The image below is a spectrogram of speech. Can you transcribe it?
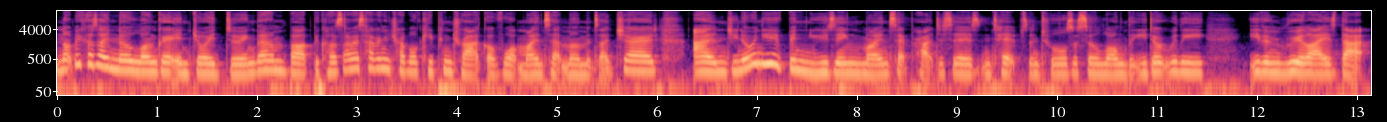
not because I no longer enjoyed doing them, but because I was having trouble keeping track of what mindset moments I'd shared. And you know, when you've been using mindset practices and tips and tools for so long that you don't really even realize that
